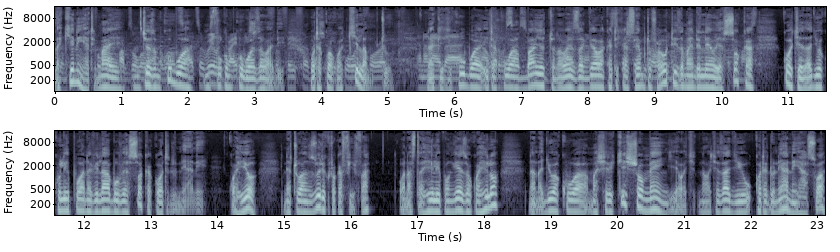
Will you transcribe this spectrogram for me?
Lakini hatimaye mchezo mkubwa, mfuko mkubwa wa zawadi utakuwa kwa kila mtu, na keki kubwa itakuwa ambayo tunaweza gawa katika sehemu tofauti za maendeleo ya soka kwa wachezaji wa kulipwa na vilabu vya soka kote duniani. Kwa hiyo ni hatua nzuri kutoka FIFA, wanastahili pongezwa kwa hilo, na najua kuwa mashirikisho mengi na wachezaji kote duniani haswa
